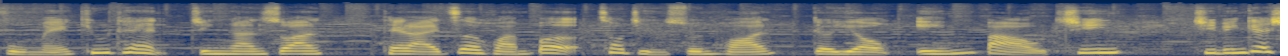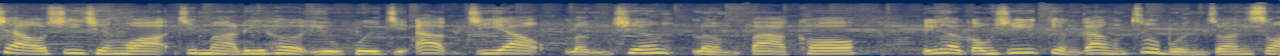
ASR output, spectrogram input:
辅酶 Q10、精氨酸，摕来做环保、促进循环，就用银保清。市面介绍四千瓦，今马利好优惠一盒只要两千两百块。联合公司定岗主文专线：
